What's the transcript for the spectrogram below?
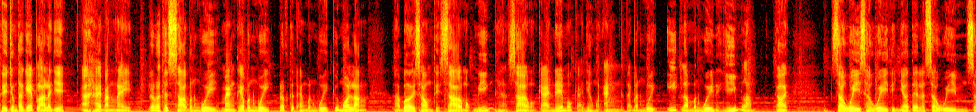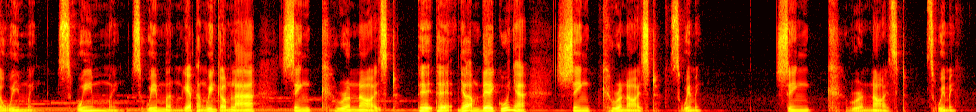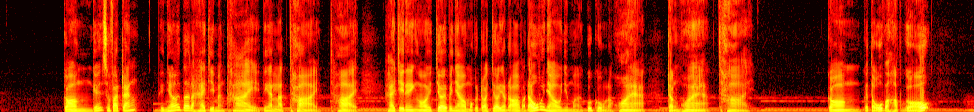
Thì chúng ta ghép lại là gì? À hai bạn này rất là thích sờ bánh quy mang theo bánh quy rất thích ăn bánh quy. Cứ mỗi lần à, bơi xong thì sờ một miếng à, sờ một cái nếm một cái chứ không có ăn tại bánh quy. Ít lắm bánh quy này hiếm lắm. Rồi Swi, Swi thì nhớ tới là swim, swimming, swimming, swimming ghép thành nguyên cụm là synchronized. Thế, thế nhớ âm D cuối nha. Synchronized swimming. Synchronized swimming. Còn ghế sofa trắng thì nhớ tới là hai chị mang tie, tiếng Anh là tie, tie. Hai chị này ngồi chơi với nhau một cái trò chơi nào đó và đấu với nhau nhưng mà cuối cùng là hòa, trận hòa, tie còn cái tủ và hộp gỗ.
